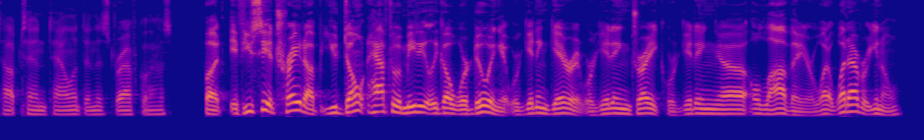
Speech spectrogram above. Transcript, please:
top 10 talent in this draft class. But if you see a trade up, you don't have to immediately go, we're doing it. We're getting Garrett, we're getting Drake, we're getting uh, Olave or what, whatever, you know,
